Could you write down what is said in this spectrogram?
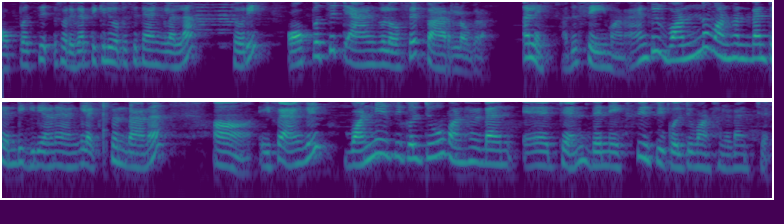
opposite sorry vertically opposite angle അല്ല sorry opposite angle of a parallelogram അല്ലേ? അത് സെയിം ആണ്. Angle one one hundred and ten ഡിഗ്രിയാണ്. ആംഗിൾ എക്സ് എന്താണ്? ആ if angle one is equal to one hundred and ten then X is equal to one hundred and ten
